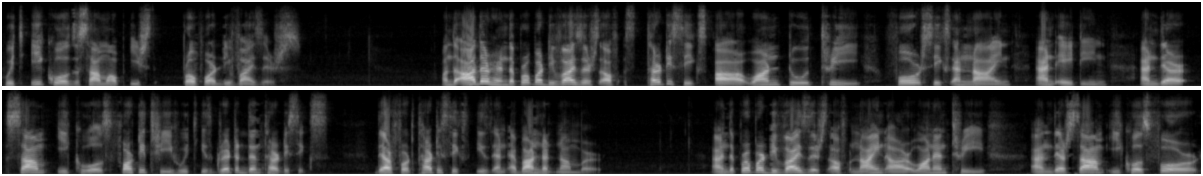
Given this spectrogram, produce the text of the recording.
which equals the sum of its proper divisors. On the other hand, the proper divisors of 36 are 1, 2, 3, 4, 6 and 9 and 18 and their sum equals 43 which is greater than 36. Therefore 36 is an abundant number and the proper divisors of 9 are 1 and 3 and their sum equals 4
